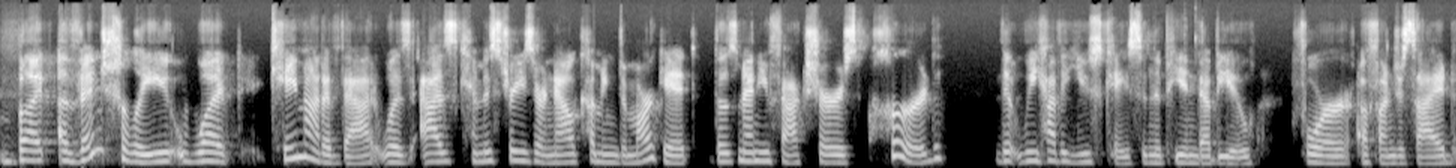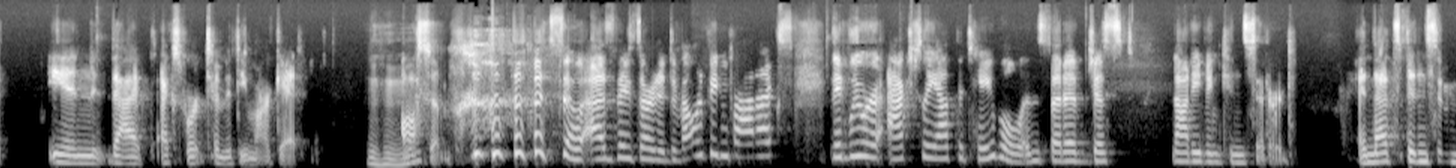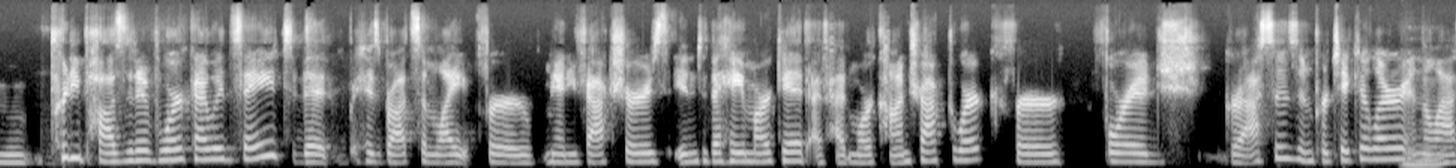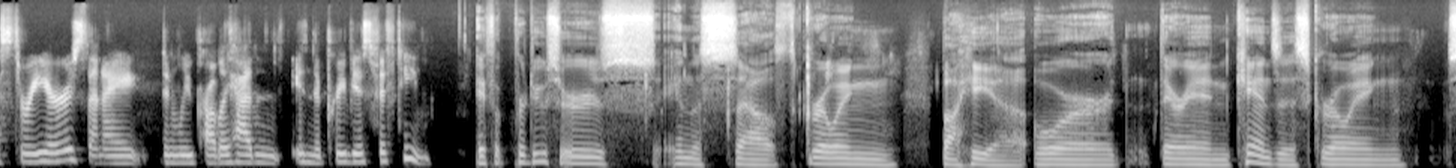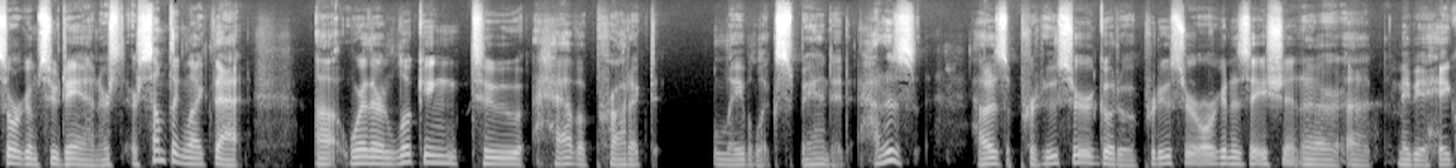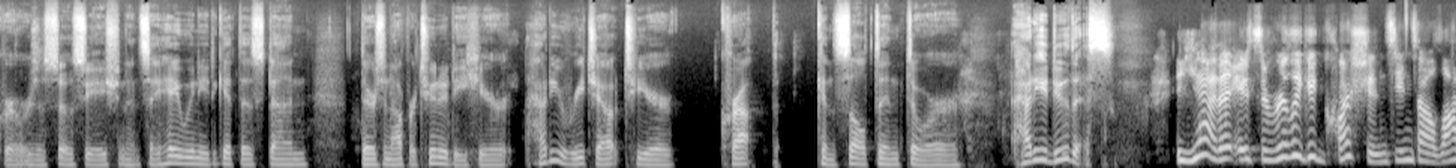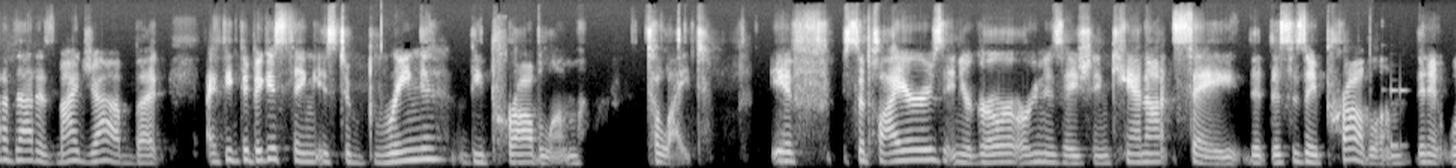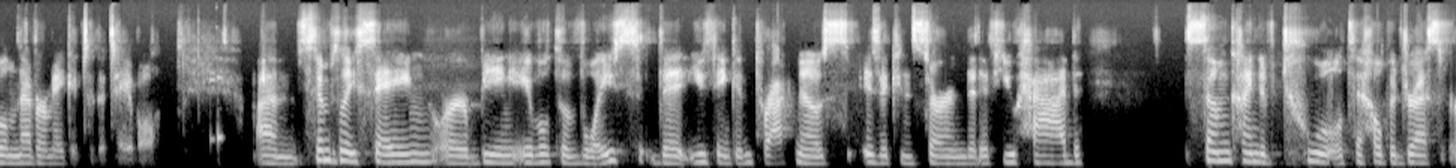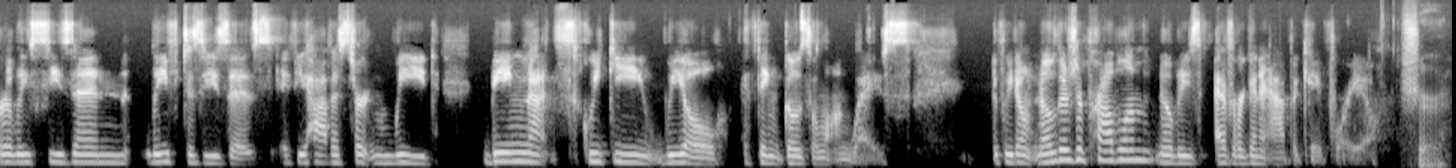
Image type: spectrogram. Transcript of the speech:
but eventually what came out of that was as chemistries are now coming to market those manufacturers heard that we have a use case in the PNW for a fungicide in that export timothy market Mm-hmm. Awesome. so as they started developing products, then we were actually at the table instead of just not even considered. And that's been some pretty positive work, I would say, to, that has brought some light for manufacturers into the hay market. I've had more contract work for forage grasses in particular mm-hmm. in the mm-hmm. last three years than I than we probably had in, in the previous 15 if a producer's in the South growing Bahia or they're in Kansas growing sorghum Sudan or, or something like that, uh, where they're looking to have a product label expanded, how does how does a producer go to a producer organization or uh, maybe a hay growers association and say, "Hey, we need to get this done. There's an opportunity here." How do you reach out to your crop consultant or how do you do this? Yeah, that, it's a really good question. Since a lot of that is my job, but I think the biggest thing is to bring the problem to light. If suppliers in your grower organization cannot say that this is a problem, then it will never make it to the table. Um, simply saying or being able to voice that you think anthracnose is a concern, that if you had some kind of tool to help address early season leaf diseases if you have a certain weed being that squeaky wheel i think goes a long ways if we don't know there's a problem nobody's ever going to advocate for you sure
